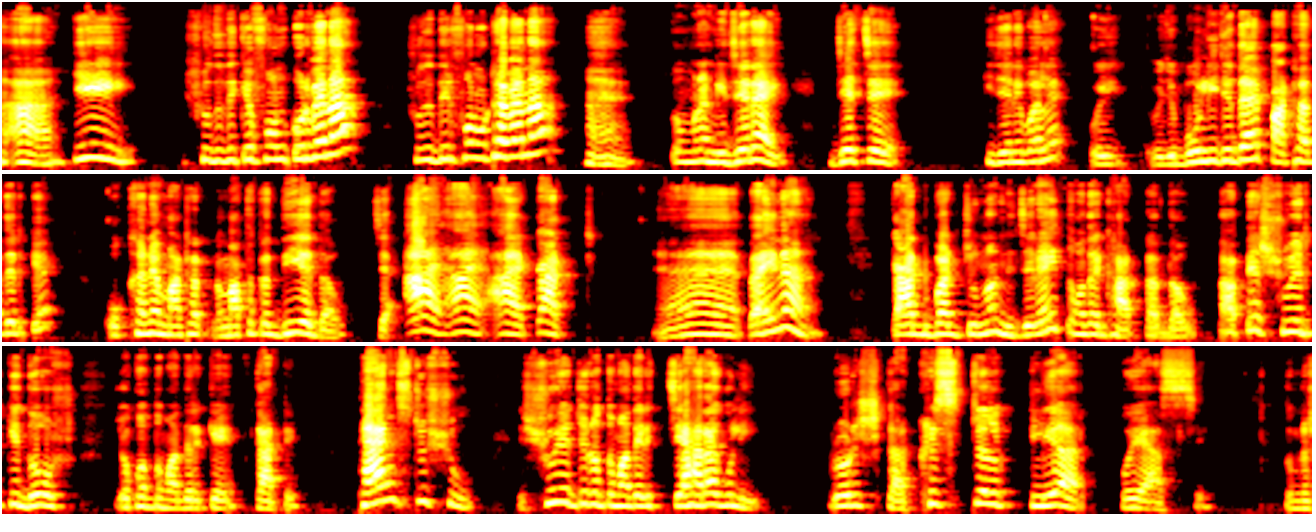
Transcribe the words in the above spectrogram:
হ্যাঁ কি? সুদিদিকে ফোন করবে না? সুদিদির ফোন উঠাবে না? হ্যাঁ তোমরা নিজেরাই যেচে, কি জানি বলে? ওই ওই যে বলি যে দেয় পাঠাদেরকে, ওখানে মাথা মাথাটা দিয়ে দাও। যে আয় আয় আয়, কাট। হ্যাঁ তাই না? কাটবার জন্য নিজেরাই তোমাদের ঘাটটা দাও, তাতে শুয়ের কি দোষ যখন তোমাদেরকে কাটে? থ্যাঙ্কস টু শু শুয়ের জন্য তোমাদের চেহারাগুলি পরিষ্কার ক্রিস্টাল ক্লিয়ার হয়ে আসছে। তোমরা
